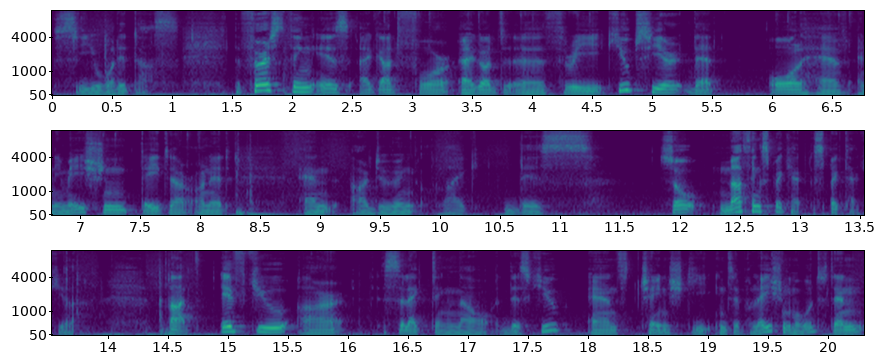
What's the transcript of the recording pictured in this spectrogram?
see what it does. The first thing is I got four, I got uh, three cubes here that all have animation data on it and are doing like this. So nothing spectacular. But if you are selecting now this cube and change the interpolation mode, then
